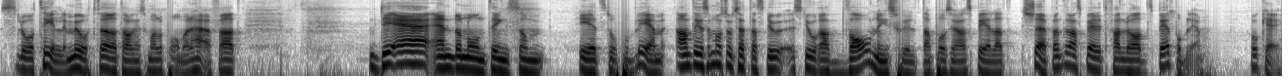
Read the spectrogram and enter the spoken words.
slå till mot företagen som håller på med det här. För att det är ändå någonting som är ett stort problem. Antingen så måste de sätta sto- stora varningsskyltar på sina spel att köp inte det här spelet ifall du har ett spelproblem. Okej,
